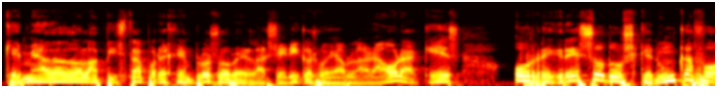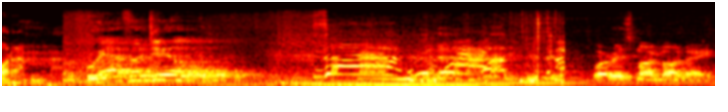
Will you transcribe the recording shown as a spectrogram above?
que me ha dado la pista, por ejemplo, sobre la serie que os voy a hablar ahora, que es O Regreso dos que nunca foran. We have a deal. Where is my money?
